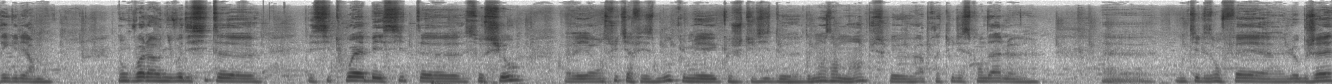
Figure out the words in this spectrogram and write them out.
régulièrement. Donc voilà au niveau des sites, euh, des sites web et sites euh, sociaux. Euh, ensuite il y a Facebook mais que j'utilise de, moins en moins puisque après tous les scandales dont ils ont fait l'objet,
